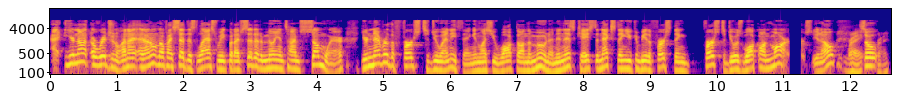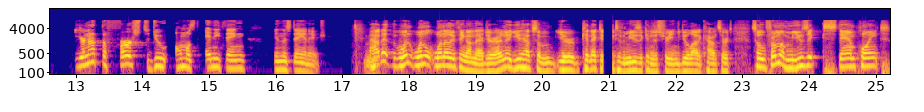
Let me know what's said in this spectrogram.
I- you're not original. And I, and I don't know if I said this last week, but I've said it a million times somewhere. You're never the first to do anything unless you walked on the moon. And in this case, the next thing you can be the first thing first to do is walk on Mars, you know? Right. So right. you're not the first to do almost anything in this day and age. How did one one one other thing on that, Jared? I know you have some. You're connected to the music industry and you do a lot of concerts. So from a music standpoint,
